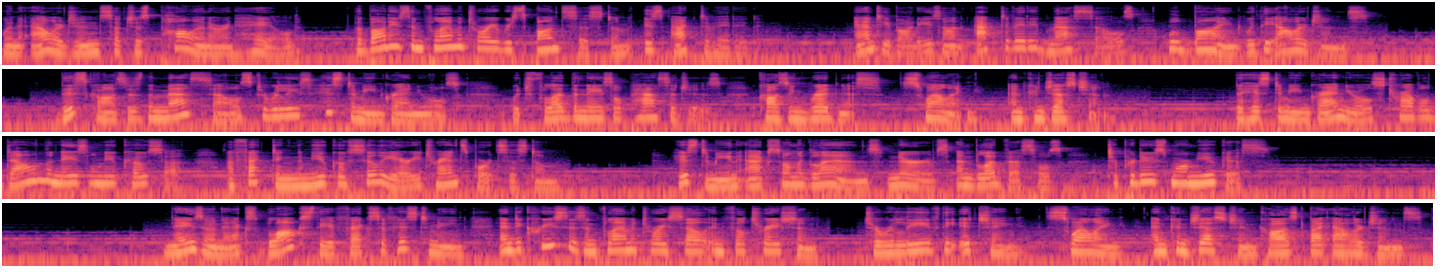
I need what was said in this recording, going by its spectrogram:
When allergens such as pollen are inhaled, the body's inflammatory response system is activated. Antibodies on activated mast cells will bind with the allergens. This causes the mast cells to release histamine granules, which flood the nasal passages, causing redness, swelling, and congestion. The histamine granules travel down the nasal mucosa, affecting the mucociliary transport system. Histamine acts on the glands, nerves, and blood vessels to produce more mucus. Nasonex blocks the effects of histamine and decreases inflammatory cell infiltration to relieve the itching, swelling, and congestion caused by allergens.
